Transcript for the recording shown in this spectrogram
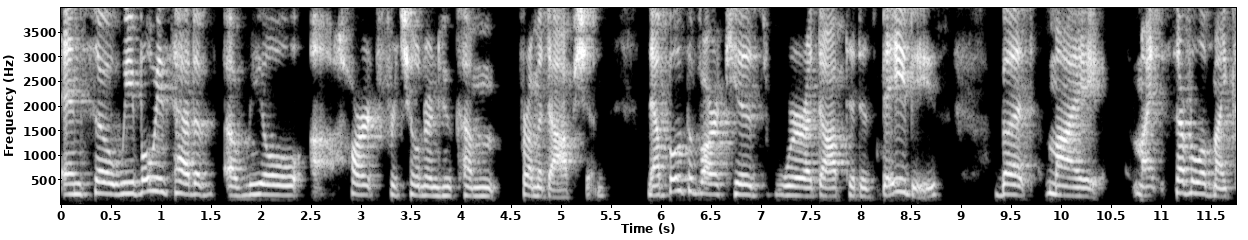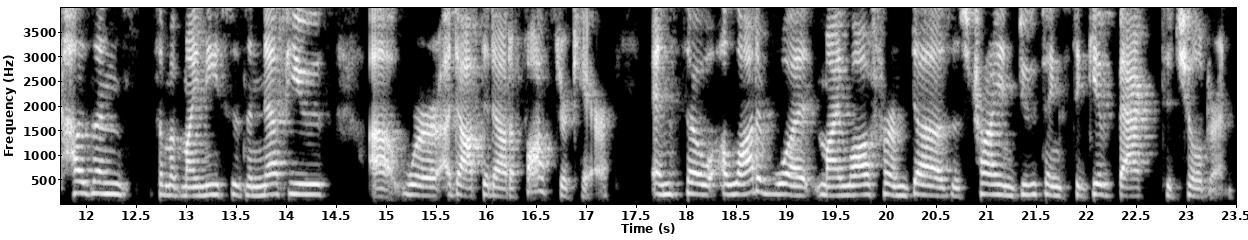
And so we've always had a, a real uh, heart for children who come from adoption. Now, both of our kids were adopted as babies, but my my several of my cousins, some of my nieces and nephews uh, were adopted out of foster care. And so a lot of what my law firm does is try and do things to give back to children.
